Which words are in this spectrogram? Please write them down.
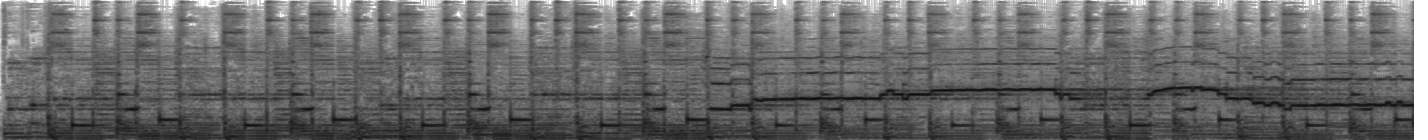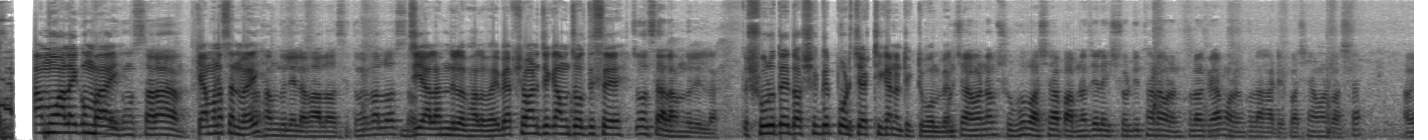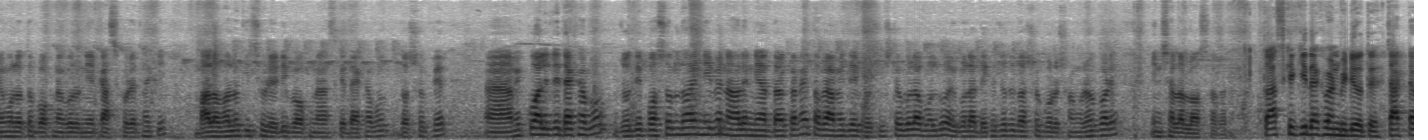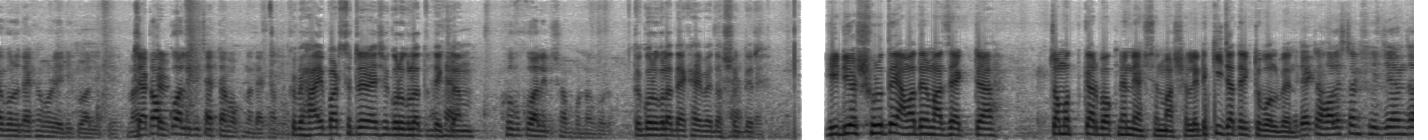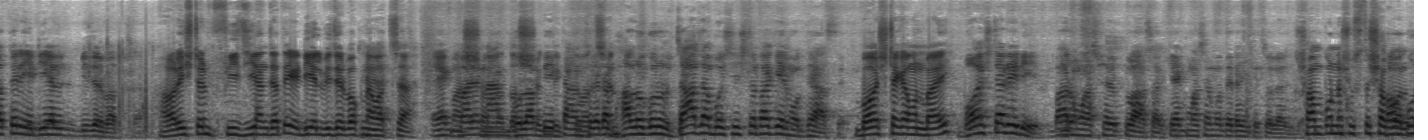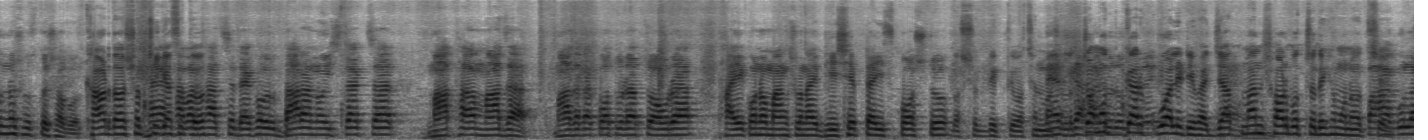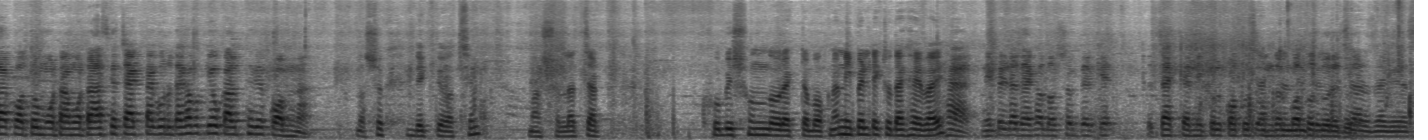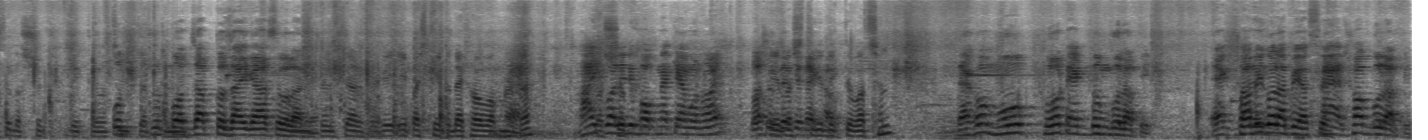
আসসালামু আলাইকুম ভাই। কেমন আছেন ভাই? আলহামদুলিল্লাহ ভালো আছি। তুমি ভালো আছো? জি আলহামদুলিল্লাহ ভালো ভাই। ব্যবসা বাণিজ্য কেমন চলতেছে? চলছে আলহামদুলিল্লাহ। তো শুরুতে দর্শকদের ঠিকানাটা একটু বলবেন। আমার নাম শুভ বাসা পাবনা জেলা ঈশ্বরদী থানা অরণখোলা গ্রাম অরণখোলা হাটের পাশে আমার বাসা। আমি মূলত বকনা গরু নিয়ে কাজ করে থাকি। ভালো ভালো কিছু রেডি বকনা আজকে দেখাবো দর্শকদের। আমি কোয়ালিটি দেখাবো। যদি পছন্দ হয় নিবে না হলে নেওয়ার দরকার নেই। তবে আমি যে বৈশিষ্ট্যগুলো বলব ওইগুলো দেখে যদি দর্শক গরু সংগ্রহ করে ইনশাল্লাহ লস হবে না। তো আজকে কি দেখাবেন ভিডিওতে? চারটা গরু দেখাবো রেডি কোয়ালিটি মানে টপ কোয়ালিটি চারটা বকনা দেখাবো। খুবই হাই পার্সেন্টের এসে গরুগুলো তো দেখলাম। হ্যাঁ, খুব কোয়ালিটি সম্পূর্ণ গরু। তো গরুগুলো দেখাই ভাই দর্শকদের। ভিডিওর শুরুতে আমাদের মাঝে একটা চমৎকার বকনা নিয়ে আসছেন মার্শাল এটা কি জাতের একটু বলবেন? এটা একটা হলস্টান ফিজিয়ান জাতের এডিএল বীজের বাচ্চা। হলিস্টন ফিজিয়ান জাতের এডিএল বীজের বকনা বাচ্চা। হ্যাঁ, একবারে মাশাআল্লাহ, নাক গোলাপি কানসুর এটা ভালো গরুর যা যা বৈশিষ্ট্য থাকে এর মধ্যে আছে। বয়সটা কেমন ভাই? বয়সটা রেডি বারো মাসের প্লাস আর কি এক মাসের মধ্যে এটা হিতে চলে আসবে। সম্পূর্ণ সুস্থ সবল? সম্পূর্ণ সুস্থ সবল। খাওয়ার দাওয়ার সব ঠিক হ্যাঁ, আছে তো? খাচ্ছে দেখো দাঁড়ানো স্ট্রাকচার মাথা মাজা। মাজাটা কতটা চওড়া থায়ে কোনো মাংস নাই ভি শেপটা স্পষ্ট। দর্শক দেখতে পাচ্ছেন চমৎকার কোয়ালিটি ভাই জাতমান সর্বোচ্চ দেখে মনে হচ্ছে। পাগুলা কত মোটা মোটা আজকে চারটা গরু দেখাবো কেউ কারোর থেকে কম না। দর্শক দেখতে পাচ্ছেন মার্শাল্লাহ চার খুবই সুন্দর একটা বকনা। নিপেলটা একটু দেখাই ভাই। হ্যাঁ নিপেলটা দেখাও দর্শকদেরকে চারটা নিপুল কত সুন্দর কত দূরে দূরে। চার জায়গায় আছে দর্শক দেখতে পাচ্ছেন পর্যাপ্ত জায়গা আছে চার জায়গায় এই পাশ থেকে দেখাবো বকনাটা। হাই কোয়ালিটি বকনা কেমন হয়? এই পাশ থেকে দেখতে পাচ্ছেন। দেখো মুখ ঠোঁট একদম গোলাপি। সবই গোলাপি আছে। হ্যাঁ সব গোলাপি।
